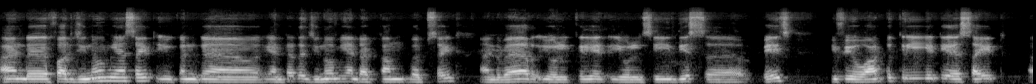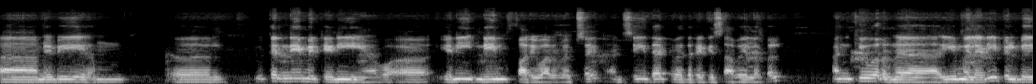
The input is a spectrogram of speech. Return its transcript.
And uh, for Gnomio site, you can uh, enter the gnomio.com website and where you will create, you will see this uh, page. If you want to create a site, maybe um, you can name it any uh, any name for your website and see that whether it is available. And your uh, email id it will be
